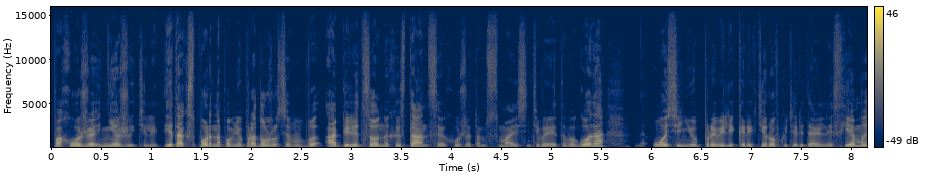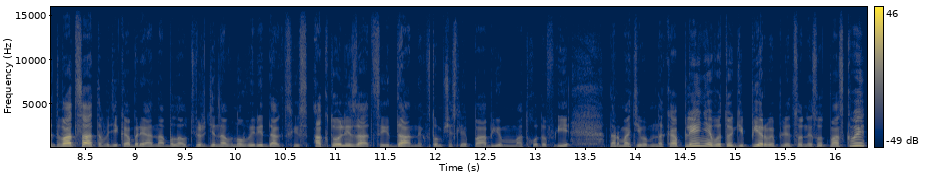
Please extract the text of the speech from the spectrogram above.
похоже, не жителей. Итак, спор, напомню, продолжился в апелляционных инстанциях уже там с мая-сентября этого года. Осенью провели корректировку территориальной схемы. 20 декабря она была утверждена в новой редакции с актуализацией данных, в том числе по объемам отходов и нормативам накопления. В итоге первый апелляционный суд Москвы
